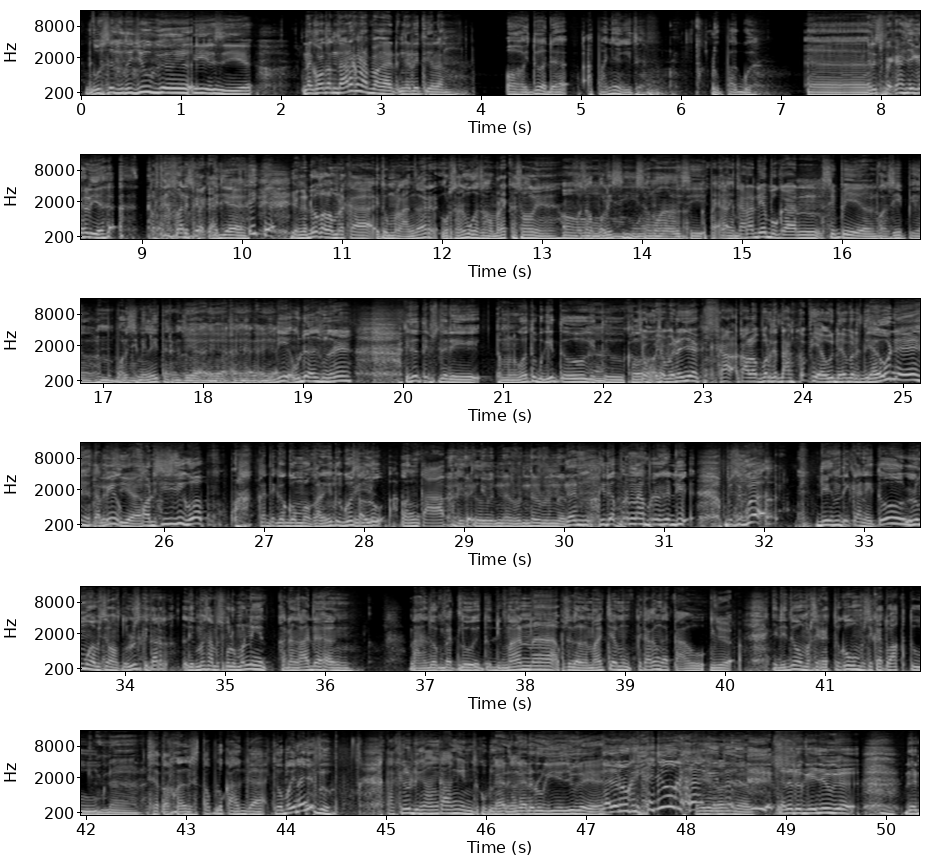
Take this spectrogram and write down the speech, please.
Gak usah gitu juga Iya sih iya. Nah kalau tentara kenapa nggak nggak ditilang? Oh itu ada apanya gitu Lupa gue eh Respect aja kali ya. pertama respect aja. Iya. Yang kedua kalau mereka itu melanggar urusannya bukan sama mereka soalnya, bukan sama polisi, bukan sama polisi. PM. Karena dia bukan sipil. bukan sipil, sama polisi militer kan. Iya, iya, iya, iya. Jadi udah sebenarnya itu tips dari temen gue tuh begitu gitu. Kalau Coba cobain aja Kal- kalaupun ketangkep ya udah berarti. ya udah, tapi kondisi sih gue ketika gue melakukan itu gue selalu lengkap gitu. Iya, bener bener bener. Dan tidak pernah berhenti Maksud gue Dihentikan itu Lu menghabiskan waktu lu sekitar 5 sampai 10 menit Kadang-kadang Nah dompet lu itu di mana apa segala macam kita kan nggak tahu. Iya. Jadi itu mempersingkat tuh mempersingkat waktu. Benar. Di saat online stop lu kagak. Cobain aja tuh. Kaki lu digangkangin cukup Gak, digangkangin. gak ada ruginya juga ya. Gak ada ruginya juga Iya, gitu. bener. Gak ada ruginya juga. Dan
